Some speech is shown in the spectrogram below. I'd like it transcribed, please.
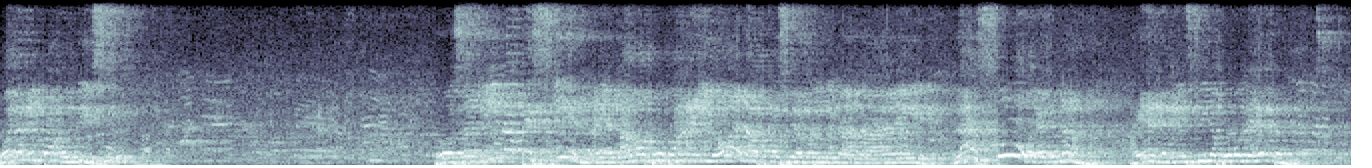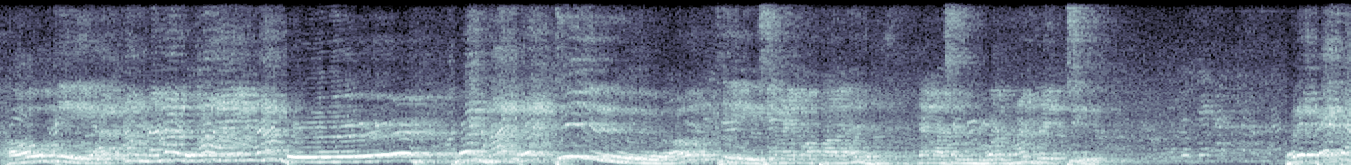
Walang iba kundi si Rosalina Peskin. Ayan, tama po ba? Ayun, napakaswerte ni nanay. Last two. Eto na. Ayan, nag-i-spin na po ulit. Okay, at 102. Rebecca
